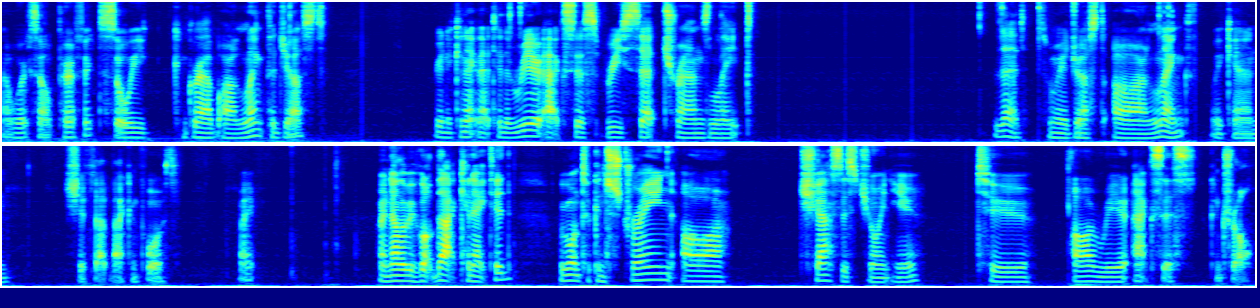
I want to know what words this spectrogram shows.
That works out perfect. So we can grab our length adjust. We're going to connect that to the rear axis reset translate Z. So when we adjust our length, we can shift that back and forth, right? Right now that we've got that connected, we want to constrain our chassis joint here to our rear axis control.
